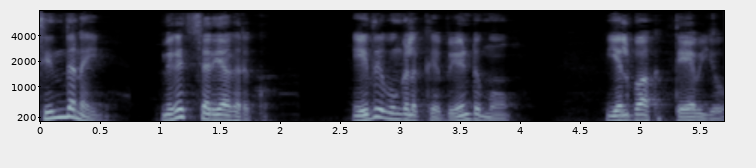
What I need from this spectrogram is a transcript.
சிந்தனை மிகச் சரியாக இருக்கும். எது உங்களுக்கு வேண்டுமோ இயல்பாக தேவையோ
